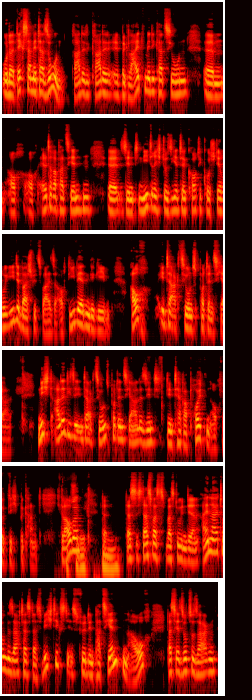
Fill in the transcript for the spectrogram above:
oder Dexamethason, gerade gerade äh, Begleitmedikationen, ähm, auch auch älterer Patienten äh, sind niedrig dosierte Corticosteroide Steroide beispielsweise, auch die werden gegeben. Auch Interaktionspotenzial. Nicht alle diese Interaktionspotenziale sind den Therapeuten auch wirklich bekannt. Ich glaube, mhm. das ist das, was, was du in der Einleitung gesagt hast. Das Wichtigste ist für den Patienten auch, dass er sozusagen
